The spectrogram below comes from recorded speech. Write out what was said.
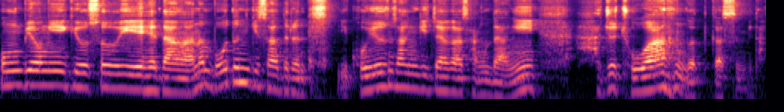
홍병희 교수에 해당하는 모든 기사들은 이 고윤상 기자가 상당히 아주 좋아하는 것 같습니다.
